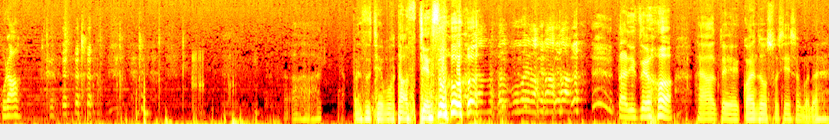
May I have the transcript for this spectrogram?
鼓掌。啊，本次节目到此结束。不会吧？那你最后还要对观众说些什么呢？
